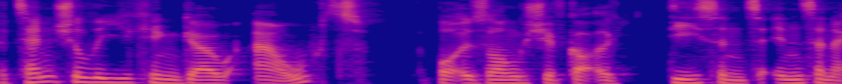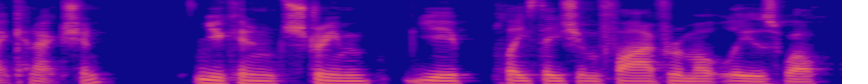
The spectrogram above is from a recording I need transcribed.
Potentially you can go out, but as long as you've got a decent internet connection, you can stream your PlayStation 5 remotely as well.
